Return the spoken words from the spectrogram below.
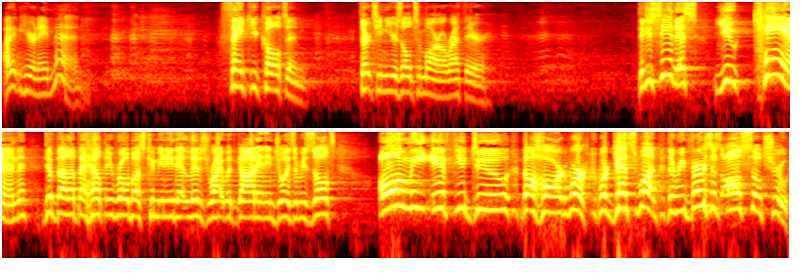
I didn't hear an amen. Thank you, Colton. 13 years old tomorrow, right there. Did you see this? You can develop a healthy, robust community that lives right with God and enjoys the results only if you do the hard work. Well, guess what? The reverse is also true.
